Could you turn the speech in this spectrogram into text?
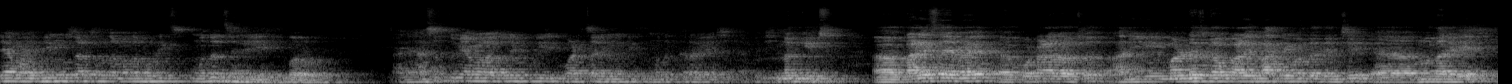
त्या माहितीनुसार समजा मला बरीच मदत झालेली आहे. बरोबर. असंच तुम्ही आम्हाला अजून वाटचालीमध्ये मदत करावी अशी अपेक्षा? नक्कीच. काळे साहेब आहेत कोटाळा गावचं आणि मर्डसगाव काळे पात्रीमध्ये त्यांची नोंद आलेली आहे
